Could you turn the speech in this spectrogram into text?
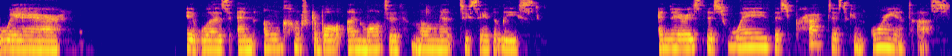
where it was an uncomfortable, unwanted moment to say the least. And there is this way this practice can orient us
